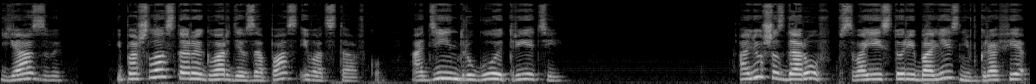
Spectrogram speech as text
язвы. И пошла старая гвардия в запас и в отставку. Один, другой, третий. Алеша здоров. В своей истории болезни в графе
